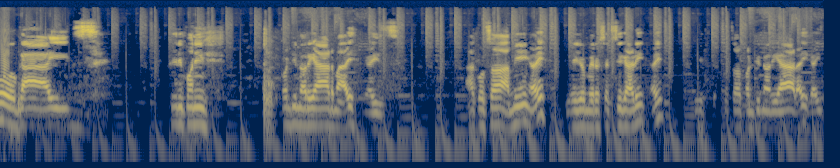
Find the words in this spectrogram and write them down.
गाइज फेरि पनि कन्टेनर यार्डमा है गाइज आएको छ हामी है यो मेरो सेक्सी गाडी है। छ कन्टेनर यार्ड है गाइज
